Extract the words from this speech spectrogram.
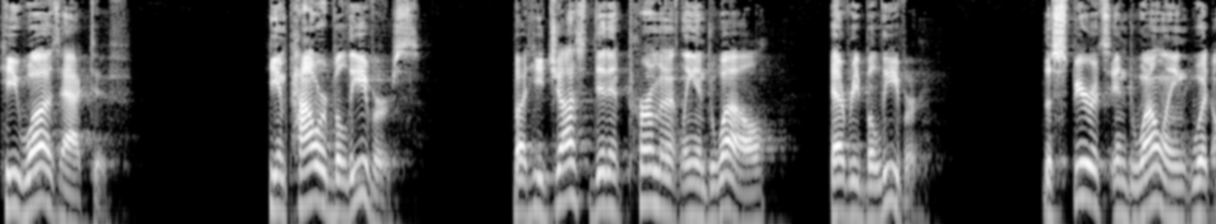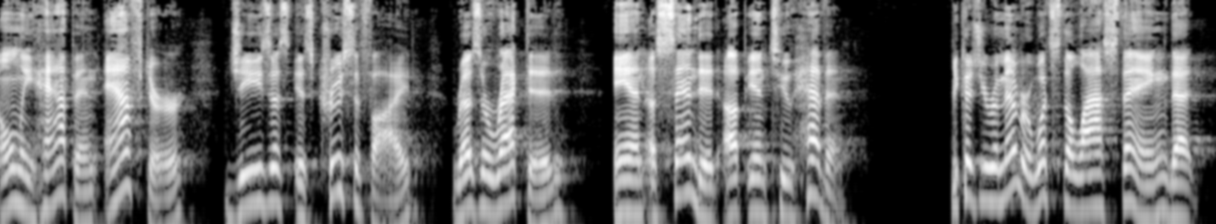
He was active. He empowered believers but he just didn't permanently indwell every believer. The Spirit's indwelling would only happen after Jesus is crucified, resurrected, and ascended up into heaven. Because you remember, what's the last thing that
